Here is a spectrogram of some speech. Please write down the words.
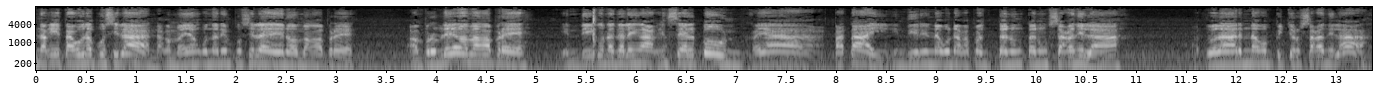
Nakita ko na po sila, nakamayan ko na rin po sila eh, no, mga pre. Ang problema mga pre, hindi ko nadala yung aking cellphone, kaya patay. Hindi rin ako nakapagtanong-tanong sa kanila at wala rin akong picture sa kanila.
